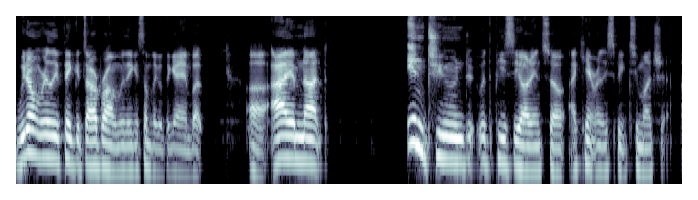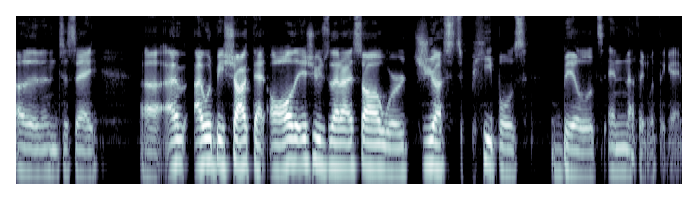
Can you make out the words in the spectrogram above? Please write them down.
We don't really think it's our problem. We think it's something with the game." But uh, I am not in tuned with the PC audience, so I can't really speak too much other than to say uh, I I would be shocked that all the issues that I saw were just people's builds and nothing with the game.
